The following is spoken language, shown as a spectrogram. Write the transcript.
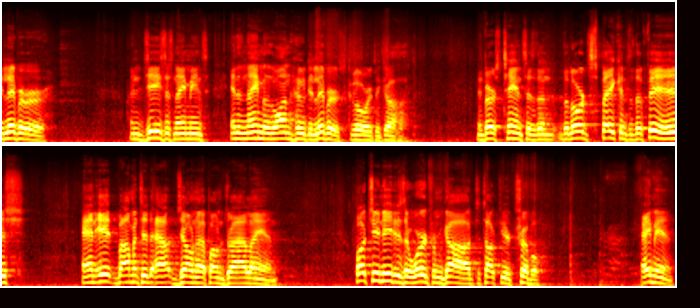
Deliverer. And Jesus' name means in the name of the one who delivers glory to God. In verse 10 says, Then the Lord spake unto the fish, and it vomited out Jonah upon dry land. What you need is a word from God to talk to your trouble. Amen.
